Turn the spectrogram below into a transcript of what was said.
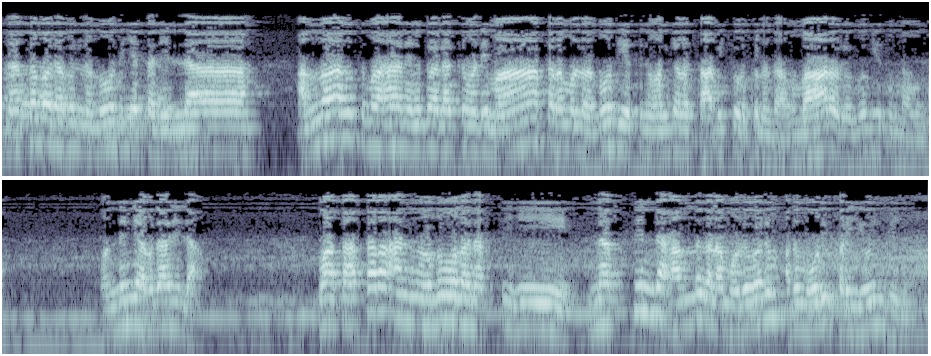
നസബലഹുൽ അള്ളാഹു സുബാനഹുലക്ക് വേണ്ടി മാത്രമുള്ള അബോധിയത്തിന് അവൻകളെ സ്ഥാപിച്ചു കൊടുക്കുന്നുണ്ടാകും. വേറെ ഒരു അബോധിയത്തും ഉണ്ടാവില്ല. ഒന്നിന്റെ അവതാരില്ല. നഫ്സിന്റെ ഹന്നുകളെ മുഴുവനും അത് മൂടിപ്പടിയുകയും ചെയ്യും.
